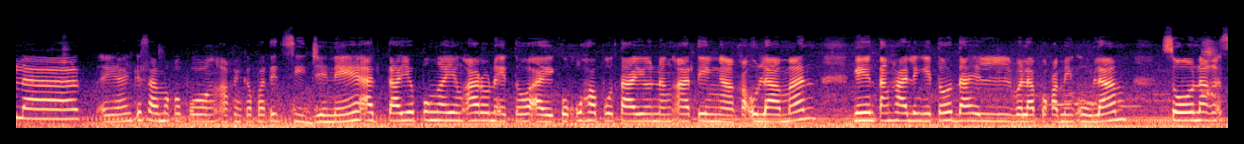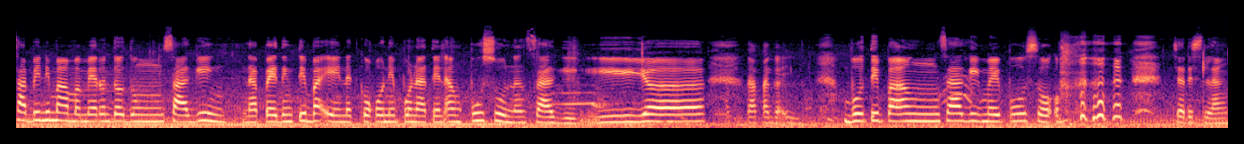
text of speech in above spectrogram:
mga kabalat! Ayan, kasama ko po ang aking kapatid si Jene at tayo po ngayong araw na ito ay kukuha po tayo ng ating ah, kaulaman ngayong tanghaling ito dahil wala po kaming ulam. So, na, sabi ni mama, meron daw dong saging na pwedeng tibain at kukunin po natin ang puso ng saging. Iya! tatagain. Buti pa ang saging may puso. Charis lang.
